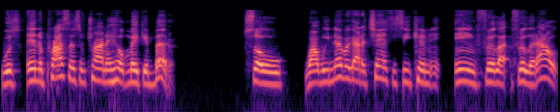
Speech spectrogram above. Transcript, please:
was in the process of trying to help make it better. So while we never got a chance to see Kim Ng fill out, fill it out,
